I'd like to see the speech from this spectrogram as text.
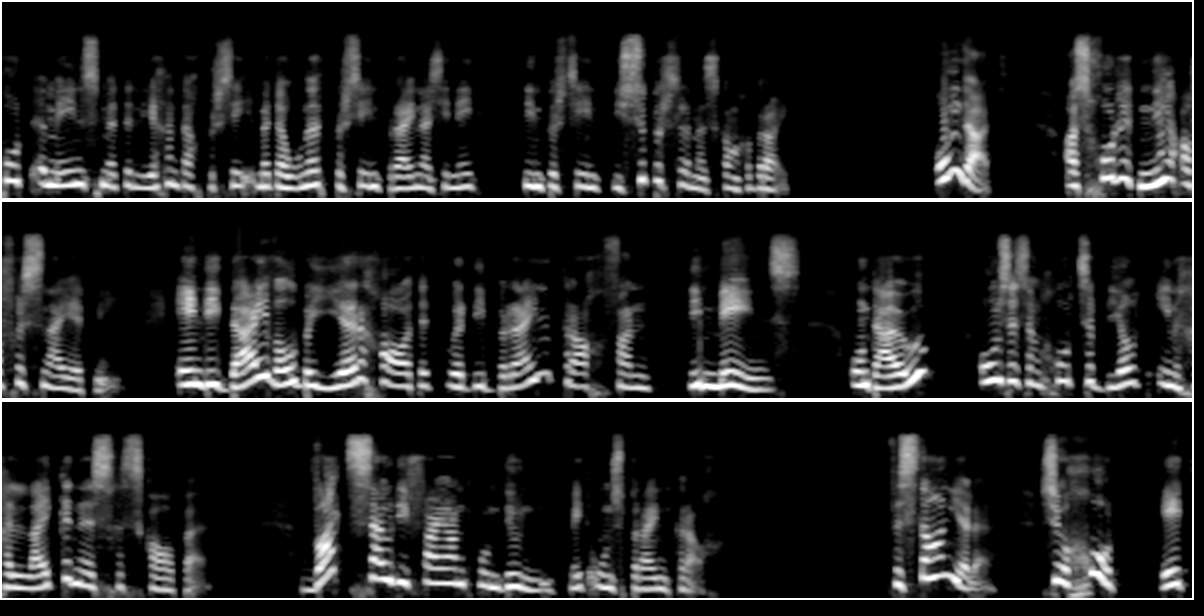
God 'n mens met 'n 90% met 'n 100% brein as jy net 10% die super slimmes kan gebruik? Omdat as God dit nie afgesny het nie en die duiwel beheer gehad het oor die breinkrag van die mens. Onthou, ons is in God se beeld en gelykenis geskape. Wat sou die vyand kon doen met ons breinkrag? Verstaan julle? So God het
